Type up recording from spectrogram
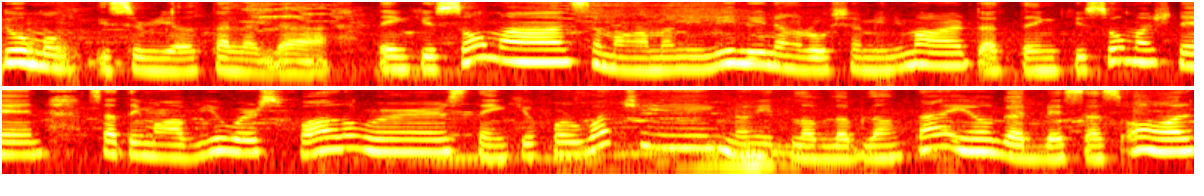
dumog is real talaga. Thank you so much sa mga mamimili ng Rosia Minimart. At thank you so much din sa ating mga viewers, followers. Thank you for watching. No hit love love lang tayo. God bless us all.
